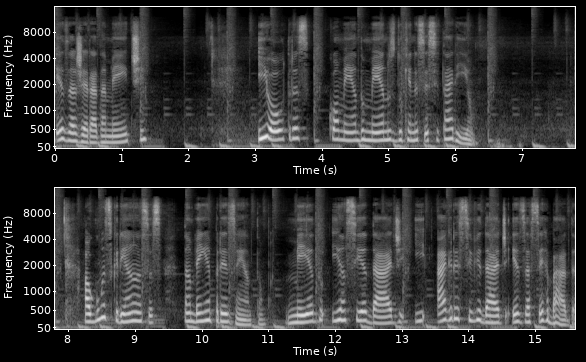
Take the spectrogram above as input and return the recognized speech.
exageradamente e outras comendo menos do que necessitariam. Algumas crianças também apresentam medo e ansiedade e agressividade exacerbada.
